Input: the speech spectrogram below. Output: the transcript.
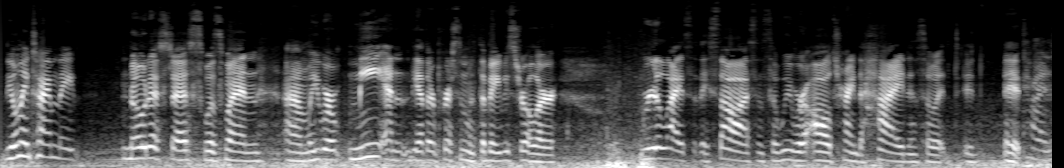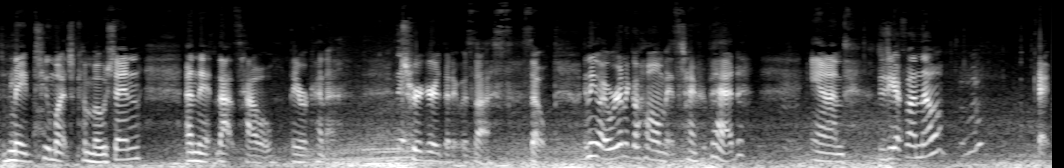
The only time they noticed us was when um, we were, me and the other person with the baby stroller realized that they saw us and so we were all trying to hide and so it it, it Kind of made too much commotion and that, that's how they were kind of triggered that it was us. So anyway, we're gonna go home. It's time for bed. And did you have fun though? Mhm. Okay.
